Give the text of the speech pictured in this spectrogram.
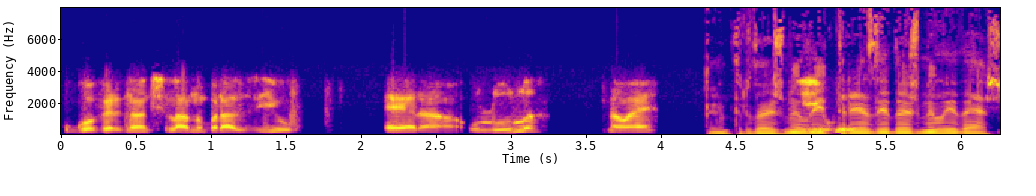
o governante lá no Brasil era o Lula, não é? Entre 2013 e, e 2010.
